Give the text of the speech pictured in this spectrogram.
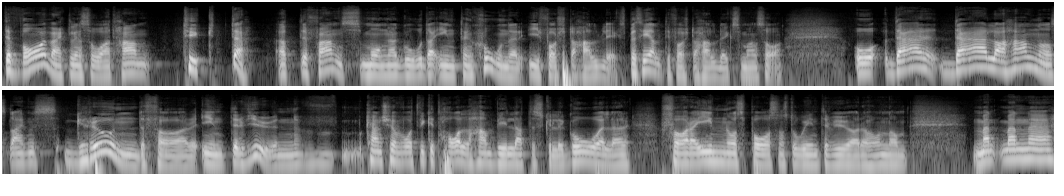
det var verkligen så att han tyckte att det fanns många goda intentioner i första halvlek. Speciellt i första halvlek som han sa. Och där, där la han någon slags grund för intervjun. Kanske åt vilket håll han ville att det skulle gå eller föra in oss på som stod och intervjuade honom. Men, men eh,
